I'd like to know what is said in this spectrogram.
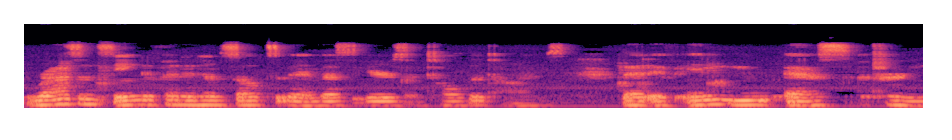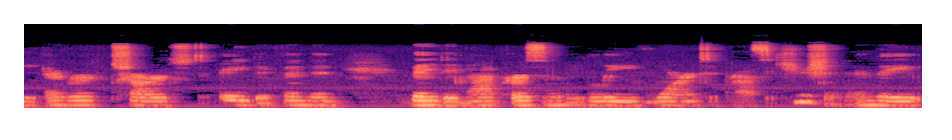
Rosenstein defended himself to the investigators and told the Times that if any U.S. attorney ever charged a defendant they did not personally believe warranted prosecution and they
